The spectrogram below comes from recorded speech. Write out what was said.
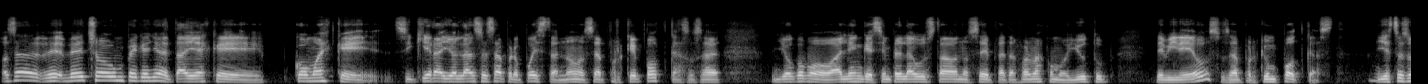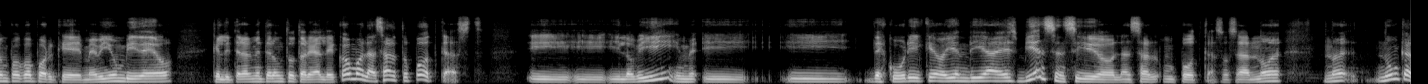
O sea, de, hecho, un pequeño detalle es que, ¿cómo es que siquiera yo lanzo esa propuesta, ¿no? O sea, ¿por qué podcast? O sea, yo como alguien que siempre le ha gustado, no sé, plataformas como YouTube de videos, o sea, ¿por qué un podcast? Y esto es un poco porque me vi un video que literalmente era un tutorial de cómo lanzar tu podcast. Y, lo vi y, descubrí que hoy en día es bien sencillo lanzar un podcast. O sea, no, no, nunca,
